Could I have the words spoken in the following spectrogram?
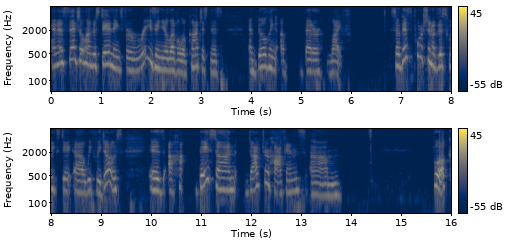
and essential understandings for raising your level of consciousness and building a better life. So, this portion of this week's day, uh, weekly dose is a, based on Dr. Hawkins' um, book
